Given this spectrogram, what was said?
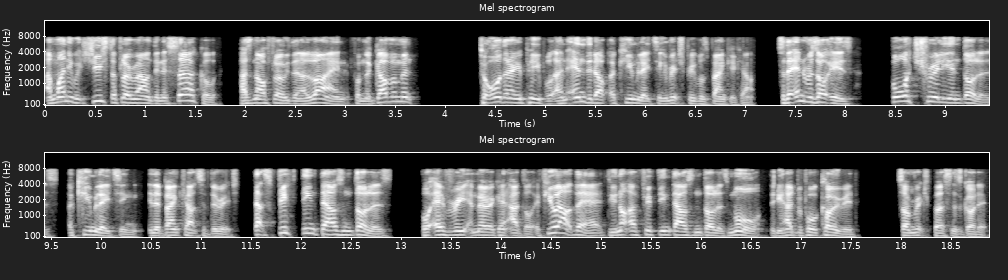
and money which used to flow around in a circle has now flowed in a line from the government to ordinary people and ended up accumulating in rich people's bank account. So the end result is $4 trillion accumulating in the bank accounts of the rich. That's $15,000 for every American adult. If you're out there do not have $15,000 more than you had before COVID, some rich person has got it.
